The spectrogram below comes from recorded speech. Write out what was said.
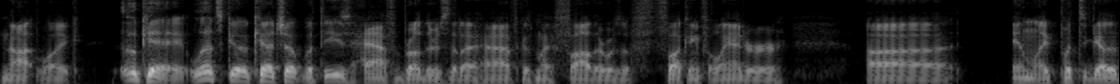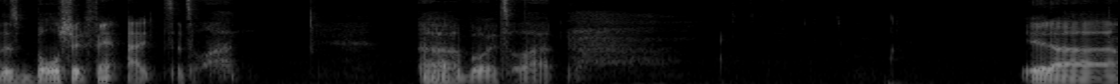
not like, okay, let's go catch up with these half brothers that I have because my father was a fucking philanderer, uh, and like put together this bullshit fan. It's, it's a lot. Oh boy, it's a lot. It uh.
